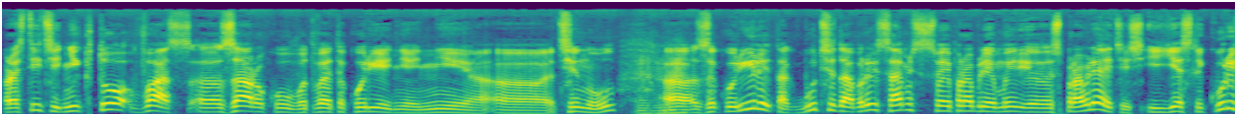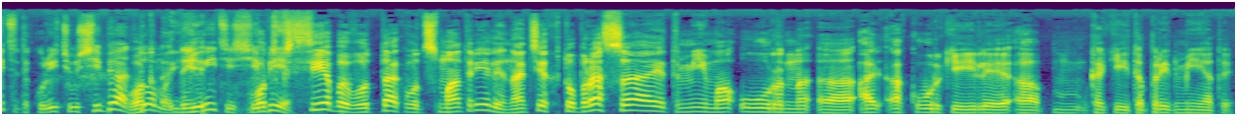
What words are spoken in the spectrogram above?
простите, никто вас э, за руку вот в это курение не э, тянул. Угу. Э, закурили, так будьте добры, сами со своей проблемой э, справляйтесь. И если курите, то курите у себя вот дома, дымите себе. Вот все бы вот так вот смотрели на тех, кто бросает мимо урн э, окурки или э, какие-то предметы,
